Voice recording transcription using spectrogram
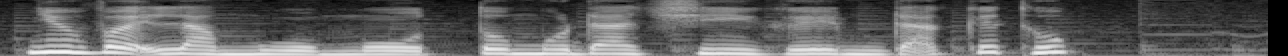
Như vậy là mùa 1 Tomodachi Game đã kết thúc.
